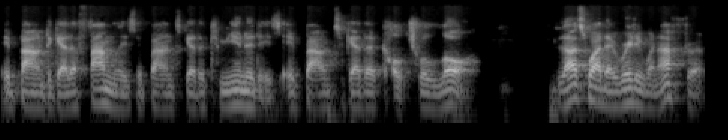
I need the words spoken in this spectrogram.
It bound together families, it bound together communities, it bound together cultural law. That's why they really went after it.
